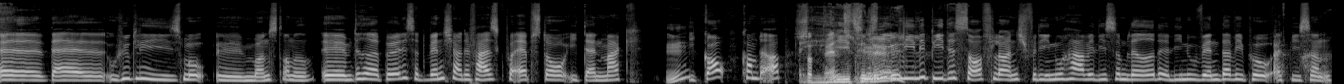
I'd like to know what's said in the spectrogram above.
Øh, der er uhyggelige små øh, monstre med. Øh, det hedder Birdies Adventure. Det er faktisk på App Store i Danmark. Mm. I går kom det op. Sådan. Hey, Det er sådan en tillykke. lille bitte soft launch, fordi nu har vi ligesom lavet det, og lige nu venter vi på, at vi sådan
